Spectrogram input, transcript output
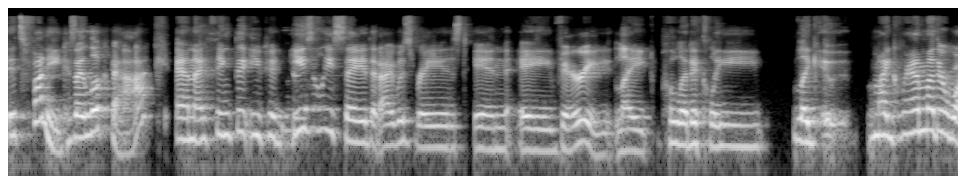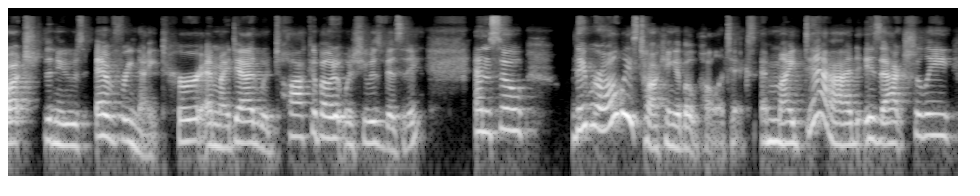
it's funny because i look back and i think that you could easily say that i was raised in a very like politically like it, my grandmother watched the news every night. Her and my dad would talk about it when she was visiting. And so they were always talking about politics. And my dad is actually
